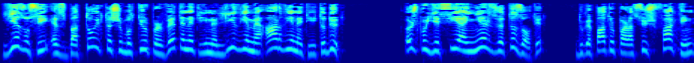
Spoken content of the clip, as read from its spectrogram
Jezusi e zbatoi këtë shëmbëlltyrë për veten e tij në lidhje me ardhjen e tij të dytë. Është përgjegjësia e njerëzve të Zotit, duke patur parasysh faktin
